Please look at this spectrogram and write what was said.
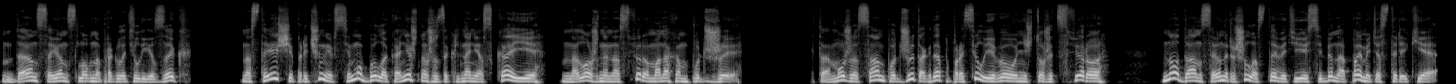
Дан Сайон словно проглотил язык. Настоящей причиной всему было, конечно же, заклинание Скайи, наложенное на сферу монахом Пуджи. К тому же сам Пуджи тогда попросил его уничтожить сферу, но Дан Сайон решил оставить ее себе на память о старике.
